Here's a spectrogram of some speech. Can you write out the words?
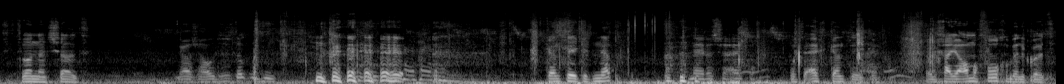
Ziet wel netjes uit. Ja, zo oud is het ook nog niet. Kenteken is nep. Nee, dat is zijn ijzer. Dat is zijn eigen kenteken. Dat ga je allemaal volgen binnenkort.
